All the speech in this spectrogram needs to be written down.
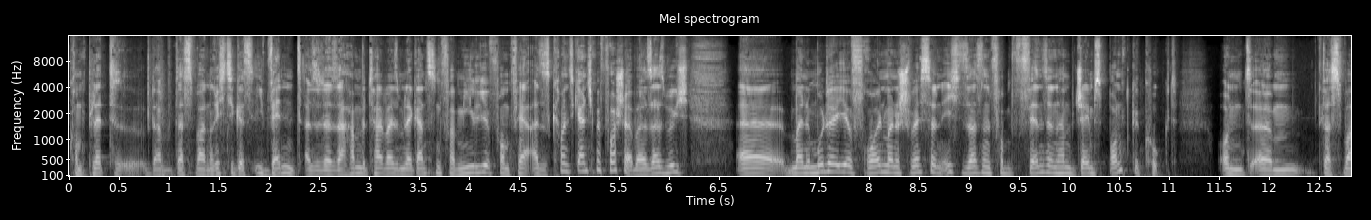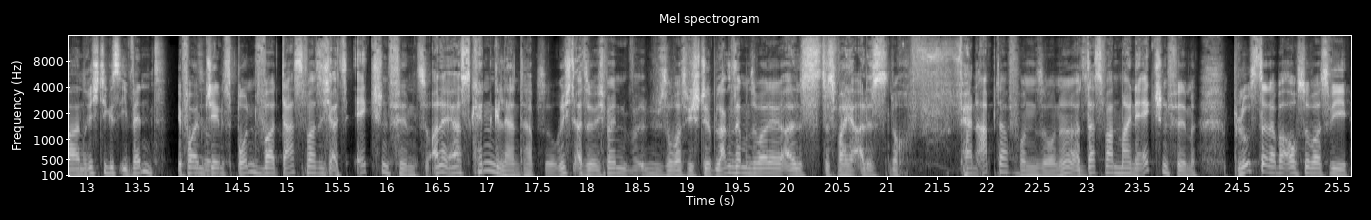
komplett, äh, da- das war ein richtiges Event. Also da- da haben wir teilweise mit der ganzen Familie vom Fer also das kann man sich gar nicht mehr vorstellen, aber da saß wirklich äh, meine Mutter, ihr Freund, meine Schwester und ich saßen vom Fernsehen und haben James Bond geguckt. Und ähm, das war ein richtiges Event. Ja, vor allem James Bond war das, was ich als Actionfilm zuallererst kennengelernt habe. So richtig, also ich meine, sowas wie Stirb langsam und so weiter, alles, das war ja alles noch fernab davon so. Ne? Also das waren meine Actionfilme. Plus dann aber auch sowas wie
